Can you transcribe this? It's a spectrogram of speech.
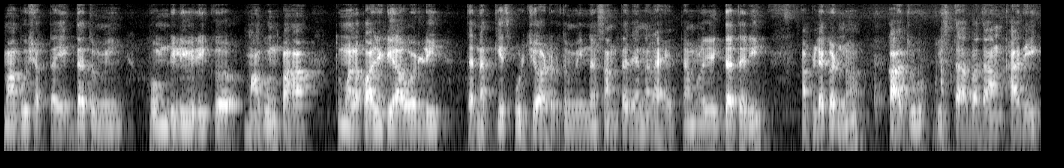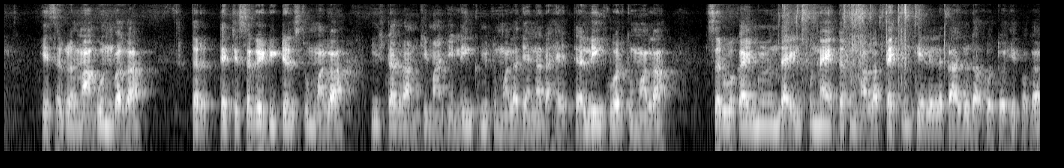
मागू शकता. एकदा तुम्ही होम डिलिव्हरी क मागून पहा. तुम्हाला क्वालिटी आवडली तर नक्कीच पुढची ऑर्डर तुम्ही न सांगता देणार आहे. त्यामुळे एकदा तरी आपल्याकडनं काजू पिस्ता बदाम खारीक हे सगळं मागून बघा. तर त्याचे सगळे डिटेल्स तुम्हाला इंस्टाग्रामची माझी लिंक मी तुम्हाला देणार आहे. त्या लिंकवर तुम्हाला सर्व काही मिळून जाईल. पुन्हा एकदा तुम्हाला पॅकिंग केलेलं काजू दाखवतो. हे बघा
